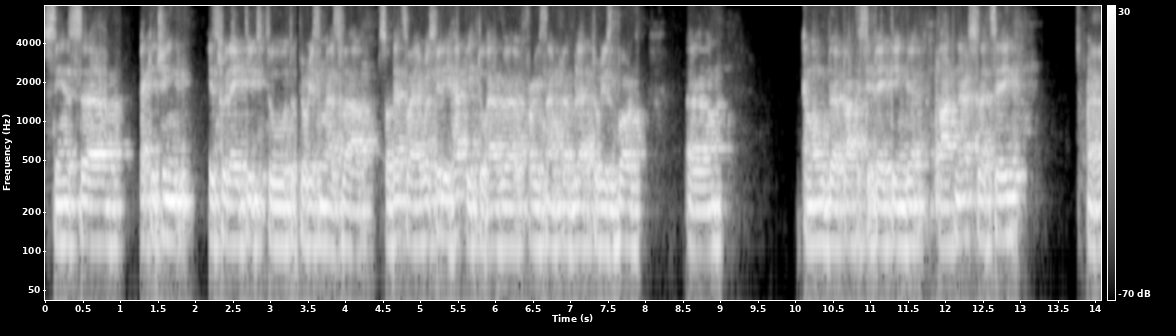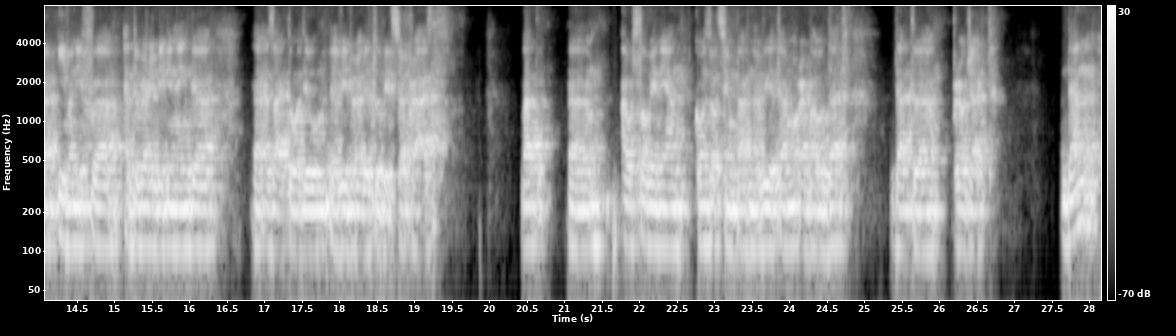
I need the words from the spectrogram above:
since packaging is related to, to tourism as well. So that's why I was really happy to have, for example, a Bled Tourist Board um, among the participating partners, let's say. Uh, even if uh, at the very beginning, uh, as I told you, we were a little bit surprised. But um, our Slovenian consortium partner will tell more about that, that project. Then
